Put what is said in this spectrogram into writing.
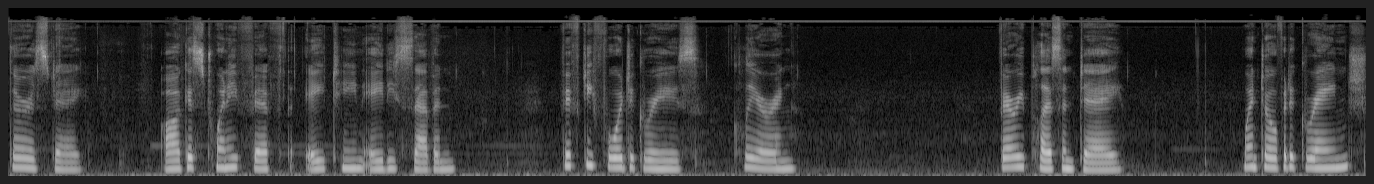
Thursday, August 25th, 1887, 54 degrees, clearing. Very pleasant day. Went over to Grange,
